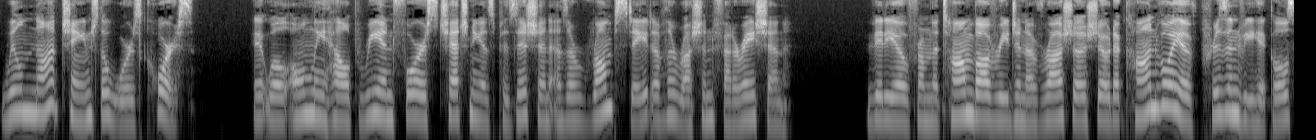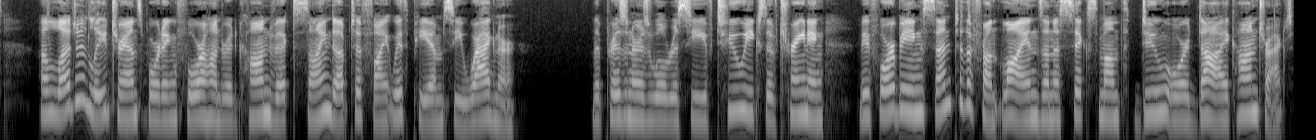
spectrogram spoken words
will not change the war's course. It will only help reinforce Chechnya's position as a rump state of the Russian Federation. Video from the Tambov region of Russia showed a convoy of prison vehicles allegedly transporting 400 convicts signed up to fight with PMC Wagner. The prisoners will receive two weeks of training before being sent to the front lines on a six month do or die contract.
